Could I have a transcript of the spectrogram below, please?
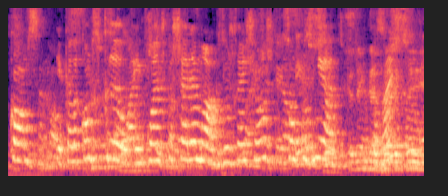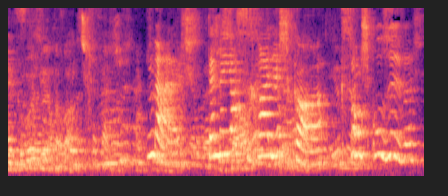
come-se. E aquela come-se crua, enquanto que os xaramogos e os ranchões são cozinhados. Mas também há serralhas cá que são exclusivas.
